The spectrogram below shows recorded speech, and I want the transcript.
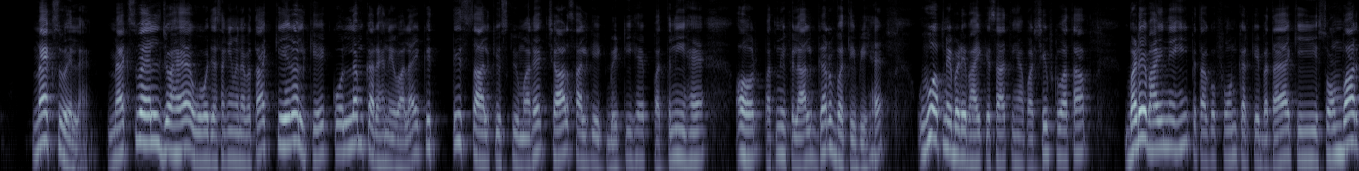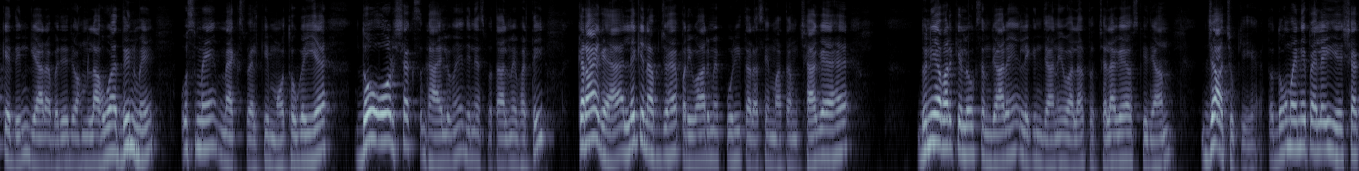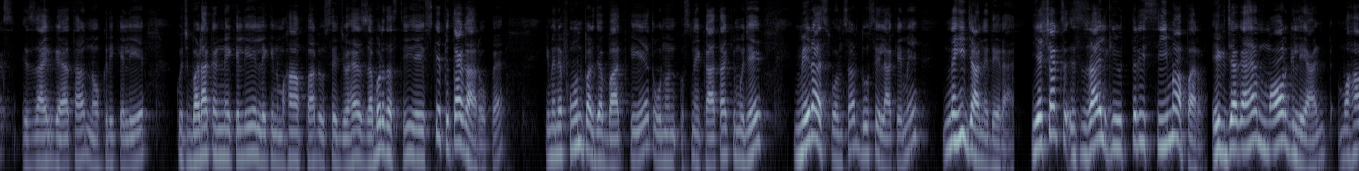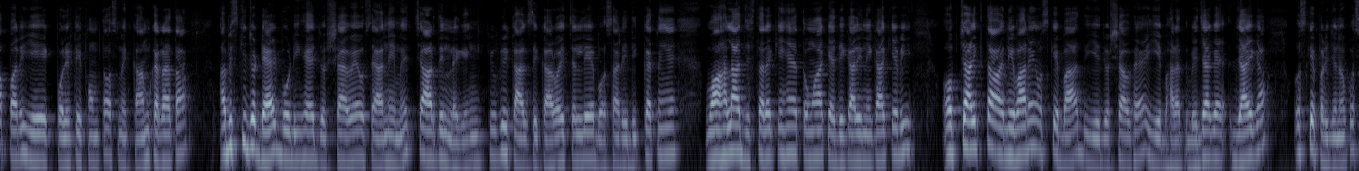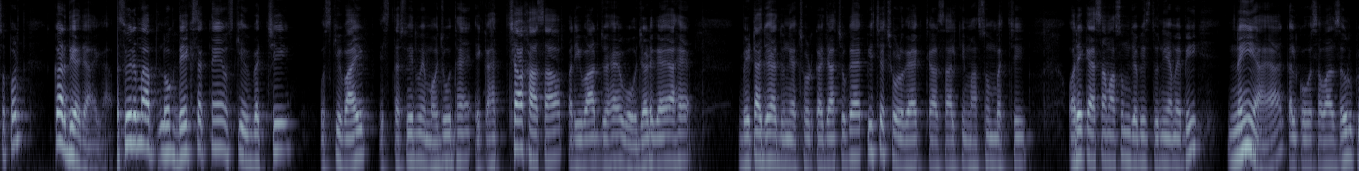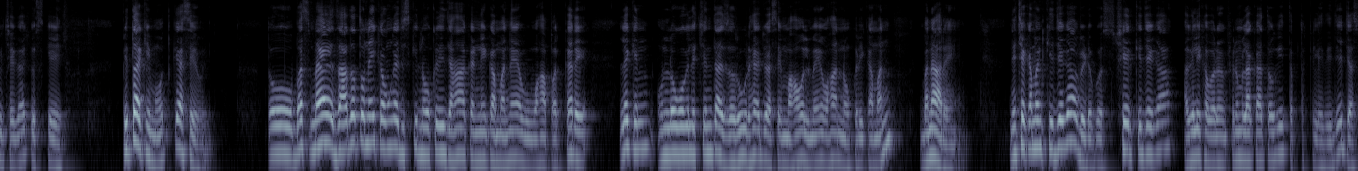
मैक्सवेल है। मैक्सवेल जो है, वो जैसा कि मैंने बताया, केरल के कोल्लम का रहने वाला है। इकतीस साल की उसकी उम्र है, चार साल की एक बेटी है, पत्नी है और पत्नी फ़िलहाल गर्भवती भी है। वो अपने बड़े भाई के साथ यहाँ पर शिफ्ट हुआ था। बड़े भाई ने ही पिता को फ़ोन करके बताया कि सोमवार के दिन 11 बजे जो हमला हुआ दिन में, उसमें मैक्सवेल की मौत हो गई है। दो और शख्स घायल हुए हैं, जिन्हें अस्पताल में भर्ती कराया गया है, लेकिन अब जो है परिवार में पूरी तरह से मातम छा गया है। दुनिया भर के लोग समझा रहे हैं, लेकिन जाने वाला तो चला गया, उसकी जान जा चुकी है। तो दो महीने पहले ही ये शख्स इसराइल गया था नौकरी के लिए, कुछ बड़ा करने के लिए, लेकिन वहाँ पर उसे जो है ज़बरदस्ती, ये उसके पिता का आरोप है कि मैंने फ़ोन पर जब बात की है तो उन्होंने उसने कहा था कि मुझे मेरा स्पॉन्सर दूसरे इलाके में नहीं जाने दे रहा है। यह शख्स इसराइल की उत्तरी सीमा पर एक जगह है, मॉर्गलियांट, वहाँ पर ये एक पोलिट्री फॉर्म था, उसमें काम कर रहा था। अब इसकी जो डेड बॉडी है, जो शव है, उसे आने में चार दिन लगेंगे क्योंकि कागज़ी कार्रवाई चल रही है, बहुत सारी दिक्कतें हैं। वहाँ हालात जिस तरह के हैं तो वहाँ के अधिकारी ने कहा कि अभी औपचारिकता निभा रहे हैं उसके बाद ये जो शव है, ये भारत भेजा जाएगा, उसके परिजनों को सुपुर्द कर दिया जाएगा। तस्वीर में आप लोग देख सकते हैं, उसकी बच्ची, उसकी वाइफ इस तस्वीर में मौजूद हैं। एक अच्छा खासा परिवार जो है, वो उजड़ गया है। बेटा जो है, दुनिया छोड़कर जा चुका है, पीछे छोड़ गया एक चार साल की मासूम बच्ची। और एक ऐसा मासूम जब इस दुनिया में भी नहीं आया। कल को वो सवाल ज़रूर पूछेगा कि उसके पिता की मौत कैसे हुई। तो बस मैं ज़्यादा तो नहीं कहूँगा जिसकी नौकरी जहाँ करने का मन है, वो वहाँ पर करे, लेकिन उन लोगों के लिए चिंता ज़रूर है जो ऐसे माहौल में वहाँ नौकरी का मन बना रहे हैं। नीचे कमेंट कीजिएगा, वीडियो को शेयर कीजिएगा। अगली खबर में फिर मुलाकात होगी। तब तक के लिए दीजिए जय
